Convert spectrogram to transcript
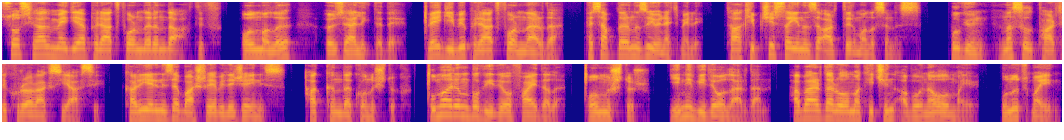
Sosyal medya platformlarında aktif olmalı, özellikle de ve gibi platformlarda hesaplarınızı yönetmeli, takipçi sayınızı arttırmalısınız. Bugün nasıl parti kurarak siyasi kariyerinize başlayabileceğiniz hakkında konuştuk. Umarım bu video faydalı olmuştur. Yeni videolardan haberdar olmak için abone olmayı unutmayın.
